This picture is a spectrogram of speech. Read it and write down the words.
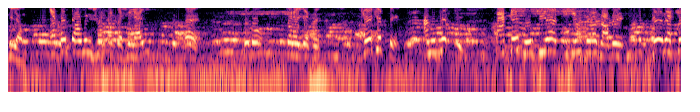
ছিলাম এখন তো আওয়ামী লীগ সরকার দেশে নাই হ্যাঁ সে তো চলে গেছে। সেক্ষেত্রে আমি দেখব তাকে ভোট দিয়ে সিটিং করা যাবে, যে দেশটা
